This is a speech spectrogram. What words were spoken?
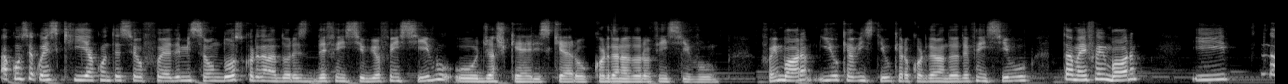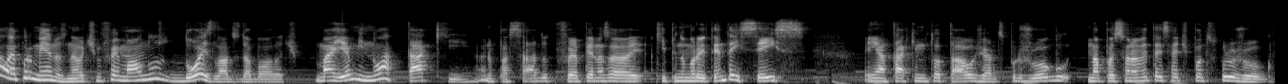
A consequência que aconteceu foi a demissão dos coordenadores defensivo e ofensivo. O Josh Keres, que era o coordenador ofensivo, foi embora. E o Kevin Steele, que era o coordenador defensivo, também foi embora. E não é por menos, né? O time foi mal nos dois lados da bola. Tipo, Miami no ataque, ano passado, foi apenas a equipe número 86 em ataque no total, jardas por jogo, na posição 97 pontos por jogo.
